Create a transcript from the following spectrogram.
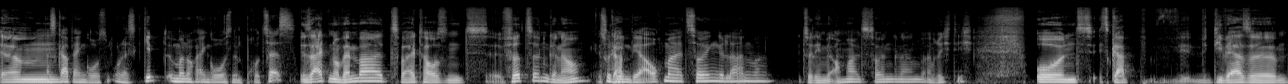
Ähm, Es gab einen großen, oder es gibt immer noch einen großen Prozess, seit November 2014, genau. Zu dem wir auch mal als Zeugen geladen waren. zu dem wir auch mal als Zeugen geladen waren, richtig. Und es gab diverse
